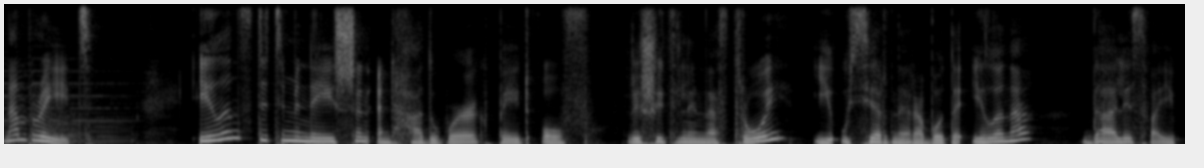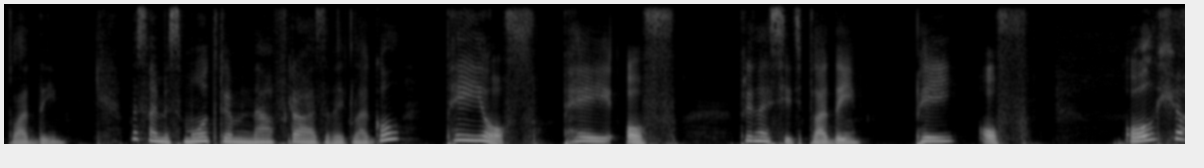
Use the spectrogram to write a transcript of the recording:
Number eight. Ellen's determination and hard work paid off. Решительный настрой и усердная работа Илона дали свои плоды. Мы с вами смотрим на фразовый глагол pay off, pay off, приносить плоды, pay off. All her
